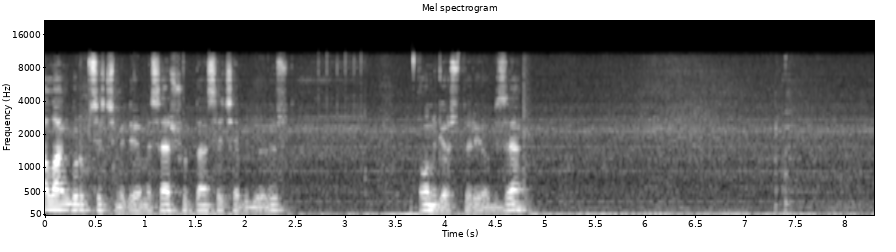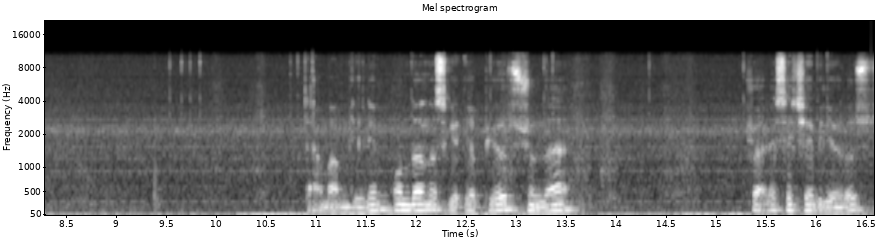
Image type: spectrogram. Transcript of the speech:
Alan grup seçimi diyor. Mesela şuradan seçebiliyoruz. Onu gösteriyor bize. Tamam diyelim. Onu nasıl yapıyoruz? Şunda şöyle seçebiliyoruz.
